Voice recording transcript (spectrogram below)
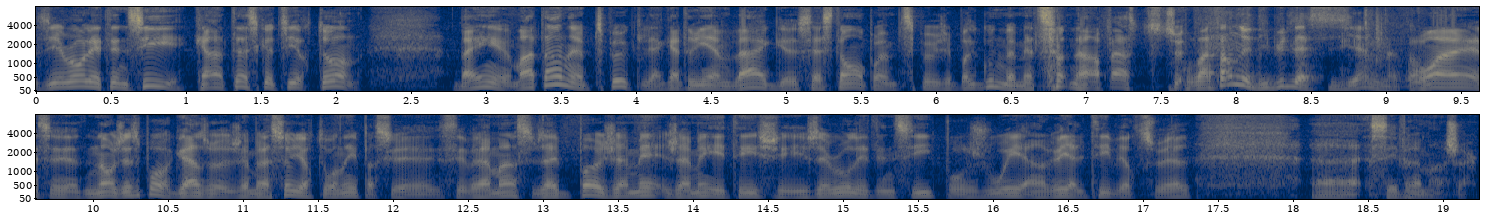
Zero latency, quand est-ce que tu y retournes? Ben, m'entendre un petit peu que la quatrième vague s'estompe un petit peu. J'ai pas le goût de me mettre ça la face tout de suite. On va attendre le début de la sixième, maintenant. Ouais, non, je sais pas. Regarde, j'aimerais ça y retourner parce que c'est vraiment, si vous n'avez pas jamais, jamais été chez Zero Latency pour jouer en réalité virtuelle, euh, c'est vraiment cher.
